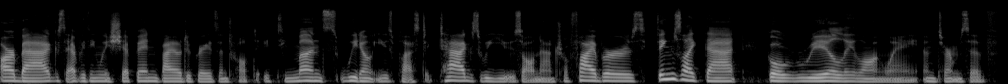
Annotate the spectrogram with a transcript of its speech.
our bags, everything we ship in biodegrades in 12 to 18 months. We don't use plastic tags. We use all natural fibers. Things like that go a really long way in terms of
